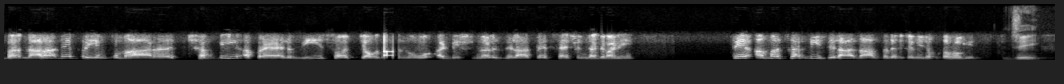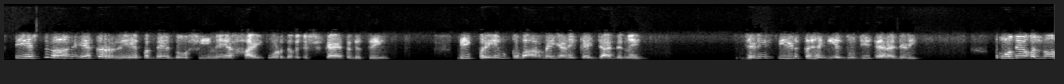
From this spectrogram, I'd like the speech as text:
ਬਰਨਾਲਾ ਦੇ ਪ੍ਰੇਮ ਕੁਮਾਰ 26 ਅਪ੍ਰੈਲ 2014 ਨੂੰ ਐਡੀਸ਼ਨਲ ਜ਼ਿਲ੍ਹਾ ਤੇ ਸੈਸ਼ਨ ਜੱਜ ਬਣੇ ਤੇ ਅੰਮ੍ਰਿਤਸਰ ਦੀ ਜ਼ਿਲ੍ਹਾ ਅਦਾਲਤ ਦੇ ਵਿੱਚ ਨਿਯੁਕਤ ਹੋ ਗਏ। ਜੀ। ਇਸ ਦੌਰਾਨ ਇੱਕ ਰੇਪ ਦੇ ਦੋਸ਼ੀ ਨੇ ਹਾਈ ਕੋਰਟ ਦੇ ਵਿੱਚ ਸ਼ਿਕਾਇਤ ਦਿੱਤੀ ਵੀ ਪ੍ਰੇਮ ਕੁਮਾਰ ਨੇ ਯਾਨੀ ਕਿ ਜੱਜ ਨੇ ਜਿਹੜੀ ਪੀੜਤ ਹੈਗੀ ਹੈ, ਦੂਜੀ ਧਿਰ ਹੈ ਜਿਹੜੀ, ਉਹਦੇ ਵੱਲੋਂ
